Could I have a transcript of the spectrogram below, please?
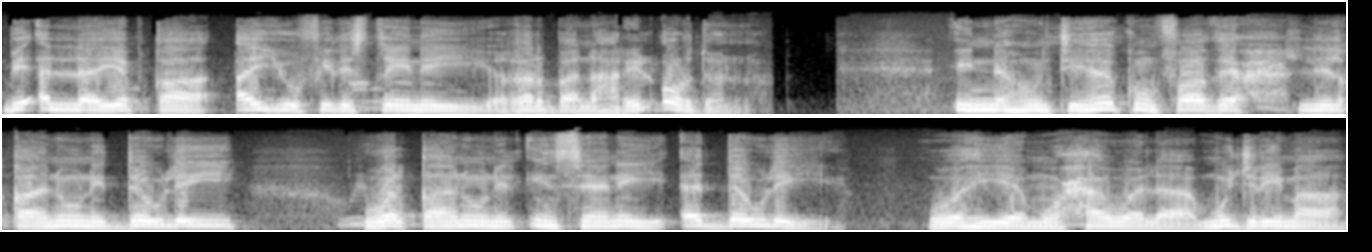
بألا يبقى أي فلسطيني غرب نهر الأردن. إنه انتهاك فاضح للقانون الدولي والقانون الإنساني الدولي وهي محاولة مجرمة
